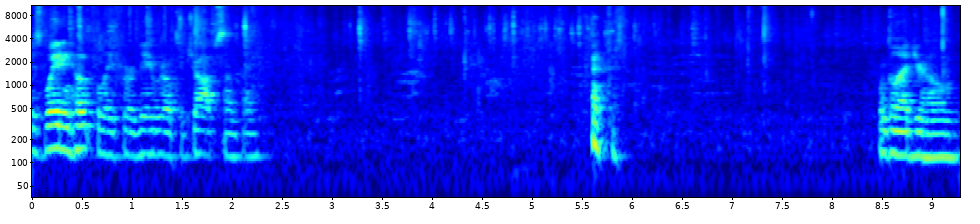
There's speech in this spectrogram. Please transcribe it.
is waiting hopefully for Gabriel to drop something. We're glad you're home.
